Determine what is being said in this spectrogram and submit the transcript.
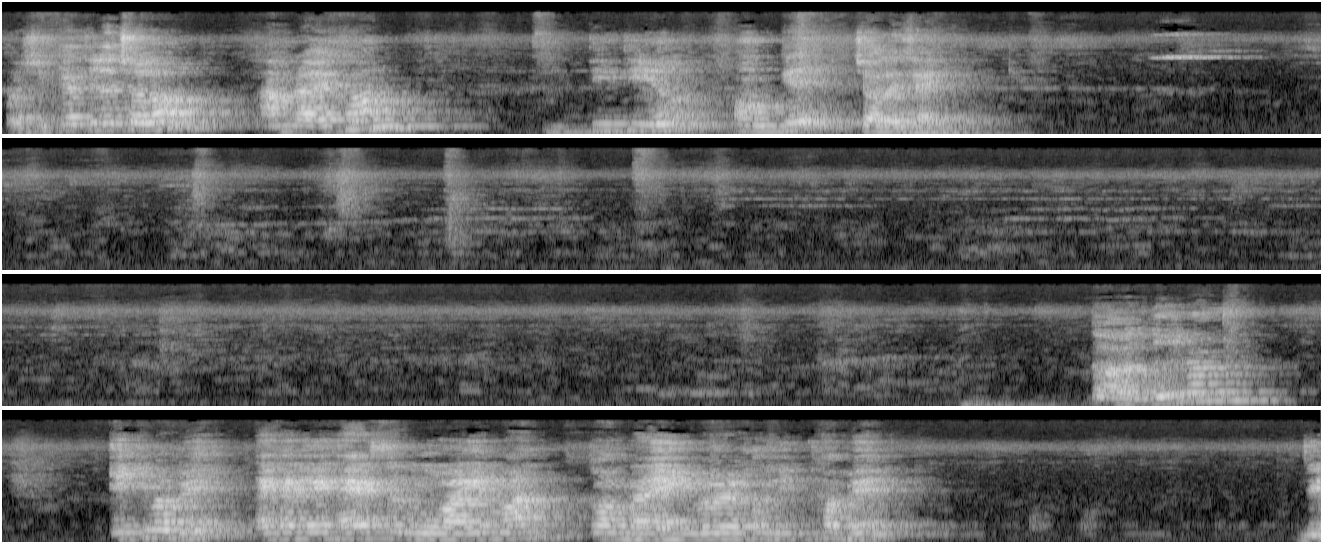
তো শিক্ষার্থীরা, চলো আমরা এখন দ্বিতীয় অঙ্কে চলে যাই। X এবং y এর মান, তো আমরা এইভাবে এখন লিখতে হবে। যে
